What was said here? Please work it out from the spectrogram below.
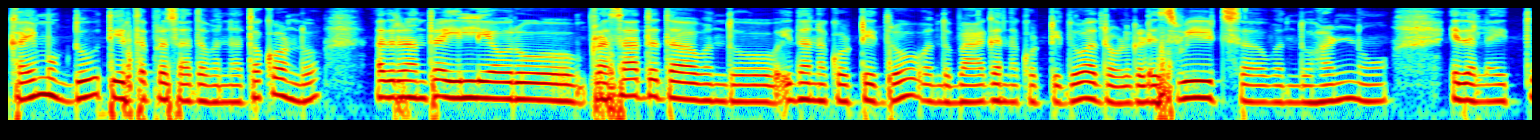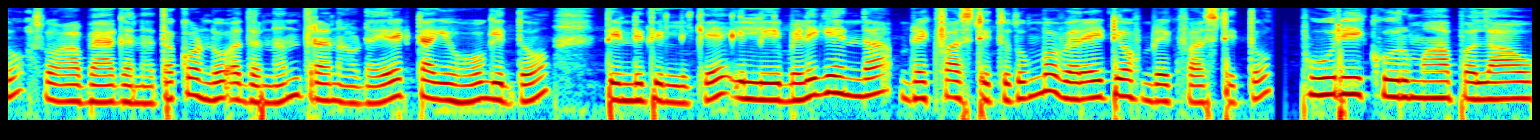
ಕೈ ಮುಗಿದು ತೀರ್ಥ ಪ್ರಸಾದವನ್ನು ತಗೊಂಡು ಅದರ ನಂತರ ಇಲ್ಲಿ ಅವರು ಪ್ರಸಾದದ ಒಂದು ಇದನ್ನು ಕೊಟ್ಟಿದ್ದರು ಒಂದು ಬ್ಯಾಗನ್ನು ಕೊಟ್ಟಿದ್ದರು ಅದರ ಒಳಗಡೆ ಸ್ವೀಟ್ಸ್ ಒಂದು ಹಣ್ಣು ಇದೆಲ್ಲ ಇತ್ತು. ಸೊ ಆ ಬ್ಯಾಗನ್ನು ತಗೊಂಡು ಅದರ ನಂತರ ನಾವು ಡೈರೆಕ್ಟಾಗಿ ಹೋಗಿದ್ದು ತಿಂಡಿ ತಿನ್ನಲಿಕ್ಕೆ ಇಲ್ಲಿ ಬೆಳಿಗ್ಗೆಯಿಂದ ಬ್ರೇಕ್ಫಾಸ್ಟ್ ಇತ್ತು. ತುಂಬ ವೆರೈಟಿ ಆಫ್ ಬ್ರೇಕ್ಫಾಸ್ಟ್ ಇತ್ತು. ಪೂರಿ, ಕುರ್ಮಾ, ಪಲಾವ್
